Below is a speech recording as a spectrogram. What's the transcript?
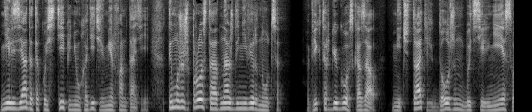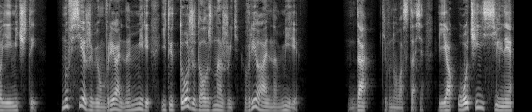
нельзя до такой степени уходить в мир фантазии. Ты можешь просто однажды не вернуться». Виктор Гюго сказал – Мечтатель должен быть сильнее своей мечты. Мы все живем в реальном мире, и ты тоже должна жить в реальном мире. Да, кивнула Стася. Я очень сильная.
